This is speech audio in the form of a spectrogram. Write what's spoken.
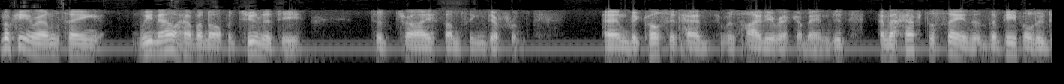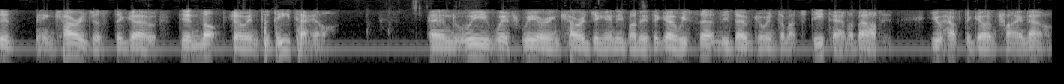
looking around and saying, we now have an opportunity to try something different. And because it had it was highly recommended, and I have to say that the people who did encourage us to go did not go into detail and we, which we are encouraging anybody to go, we certainly don't go into much detail about it. You have to go and find out.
